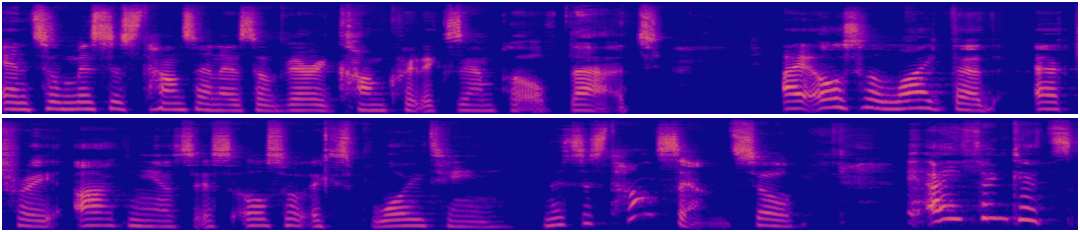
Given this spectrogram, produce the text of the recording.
And so Mrs. Townsend is a very concrete example of that. I also like that actually Agnes is also exploiting Mrs. Townsend. So I think it's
